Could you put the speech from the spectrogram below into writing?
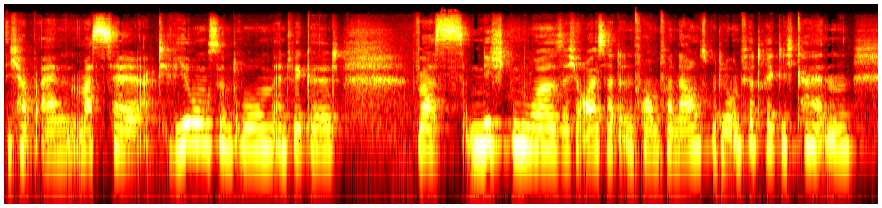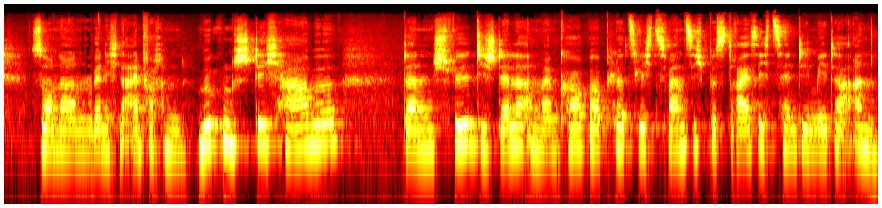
Ich habe ein Mastzellaktivierungssyndrom entwickelt, was nicht nur sich äußert in Form von Nahrungsmittelunverträglichkeiten, sondern wenn ich einen einfachen Mückenstich habe, dann schwillt die Stelle an meinem Körper plötzlich 20 bis 30 Zentimeter an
